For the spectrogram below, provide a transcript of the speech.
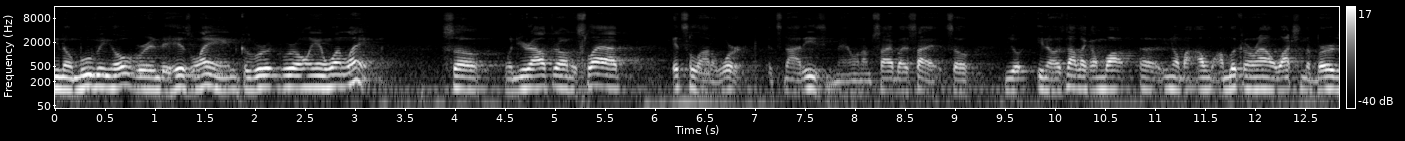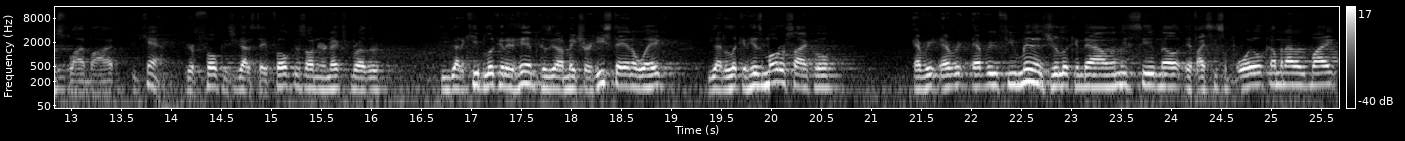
you know, moving over into his lane because we're, we're only in one lane. So when you're out there on the slab, it's a lot of work. It's not easy, man, when I'm side by side. So, you, you know, it's not like I'm, uh, you know, my, I'm, I'm looking around watching the birds fly by. You can't. You're focused. You got to stay focused on your next brother. You got to keep looking at him because you got to make sure he's staying awake. You got to look at his motorcycle. Every, every, every few minutes, you're looking down. Let me see if I see some oil coming out of his bike,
